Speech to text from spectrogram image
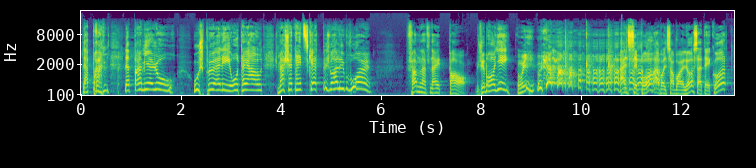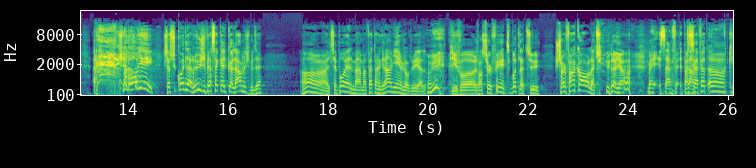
La le premier jour où je peux aller au théâtre, je m'achète un ticket puis je vais aller vous voir. Ferme la fenêtre, part. J'ai broyé. Oui, oui. Elle le sait pas, elle va le savoir là, ça t'écoute. J'ai broyé. Je suis quoi de la rue, j'ai versé quelques larmes je me disais, ah, elle sait pas, elle m'a m'a fait un grand bien aujourd'hui, elle. Puis je vais, je vais surfer un petit bout là-dessus. Je surfe encore là-dessus, d'ailleurs. Mais ça me fait. Parce qu'elle a fait, ah, OK.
